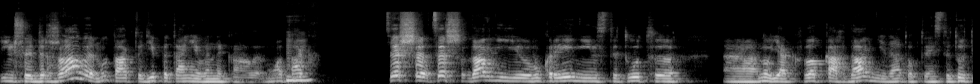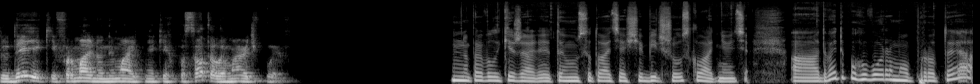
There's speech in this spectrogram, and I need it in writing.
іншої держави, ну так, тоді питання виникали. Ну, а так. Це ж це ж давній в Україні інститут, е, ну як в лапках давній, да, тобто інститут людей, які формально не мають ніяких посад, але мають вплив. На превеликий жаль, тим ситуація ще більше ускладнюється. А давайте поговоримо про те,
